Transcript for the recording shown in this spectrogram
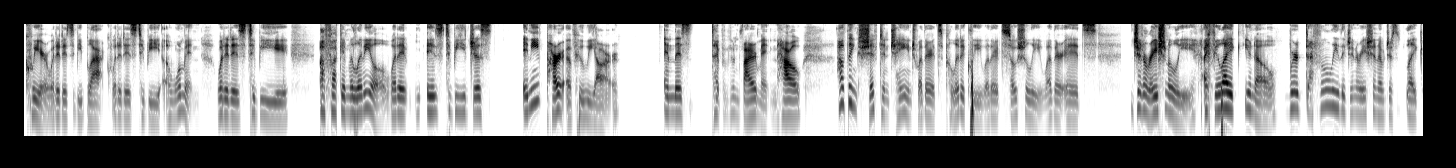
queer, what it is to be black, what it is to be a woman, what it is to be a fucking millennial, what it is to be just any part of who we are in this type of environment and how how things shift and change whether it's politically whether it's socially whether it's generationally i feel like you know we're definitely the generation of just like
